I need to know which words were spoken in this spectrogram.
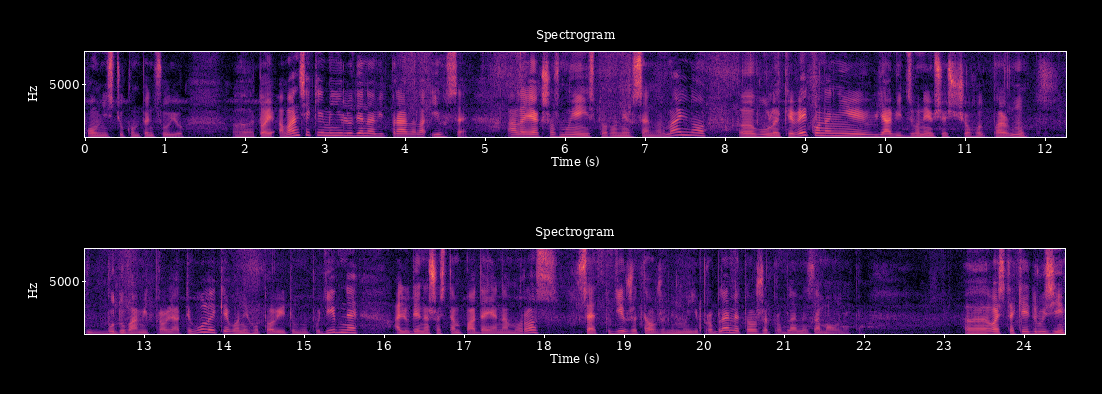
повністю компенсую той аванс, який мені людина відправила, і все. Але якщо з моєї сторони все нормально, е, вулики виконані, я віддзвонився, що ну, буду вам відправляти вулики, вони готові і тому подібне, а людина щось там падає на мороз, все, тоді вже то вже не мої проблеми, то вже проблеми замовника. Е, Ось такий, друзі,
